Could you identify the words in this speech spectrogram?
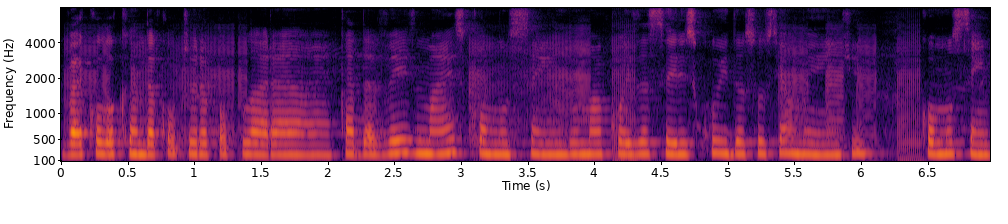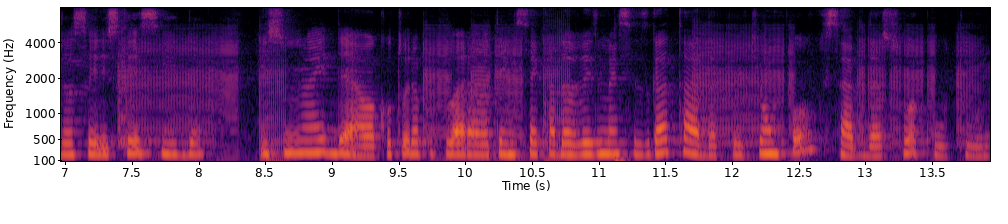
Vai colocando a cultura popular a, cada vez mais como sendo uma coisa a ser excluída socialmente, como sendo a ser esquecida. Isso não é ideal. A cultura popular ela tem que ser cada vez mais resgatada, porque um povo que sabe da sua cultura,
